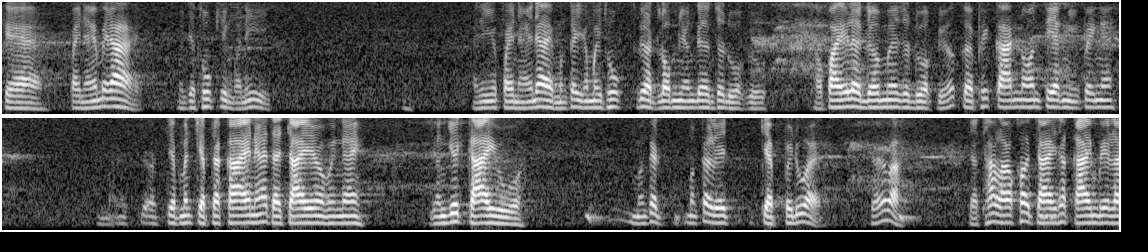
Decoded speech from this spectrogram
แก่ไปไหนไม่ได้ มันจะทุกข์ยิ่งกว่านี้ อันนี้ไปไหนได้ มันก็ยังไม่ทุกข์เลือดลมยังเดินสะดวกอยู่ต่อไปเลือดเดินไม่สะดวกเดี๋ยวเกิดพิการนอนเตียงอีกเป็นไงเจ็บมันเจ็บแต่กายนะแต่ใจเป็นไง ยังยึดกายอยู่ มันก็มันก็เลยเจ็บไปด้วยใช่ป่ะ แต่ถ้าเราเข้าใจถ้ากายเป็นอะไร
